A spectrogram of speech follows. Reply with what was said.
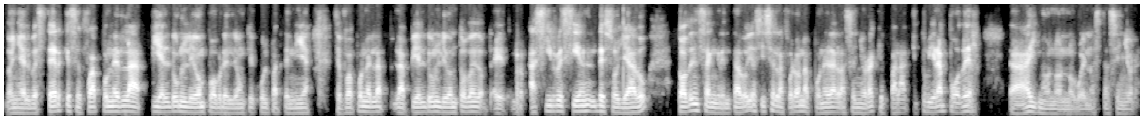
doña Elvester que se fue a poner la piel de un león, pobre león, qué culpa tenía, se fue a poner la, piel de un león todo eh, así recién desollado, todo ensangrentado, y así se la fueron a poner a la señora que para que tuviera poder. Ay, no, no, no, bueno, esta señora.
